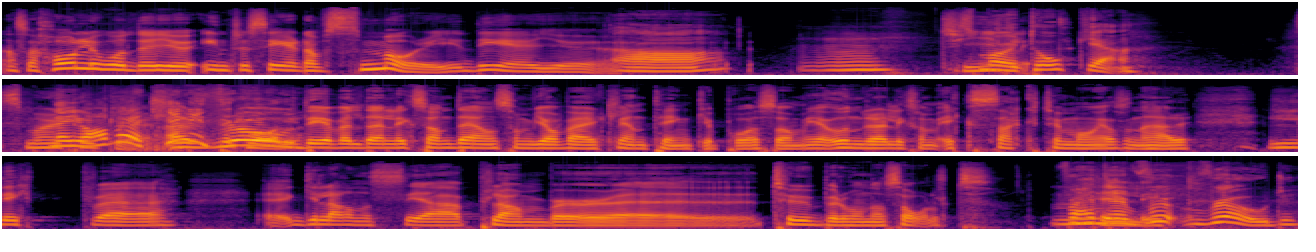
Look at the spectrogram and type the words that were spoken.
Alltså Hollywood är ju intresserad av smörj, det är ju Ja, tydligt. smörjtokiga. Nej, jag har verkligen inte koll. Road är väl den, liksom, den som jag verkligen tänker på som, jag undrar liksom exakt hur många sådana här lipp, eh, glansiga plumber eh, tuber hon har sålt. Vad heter det? Hailey. Ro- Road?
